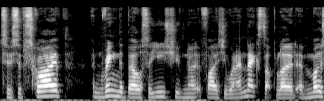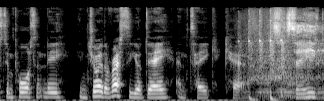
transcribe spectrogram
to subscribe and ring the bell so YouTube notifies you when I next upload. And most importantly, enjoy the rest of your day and take care. Take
